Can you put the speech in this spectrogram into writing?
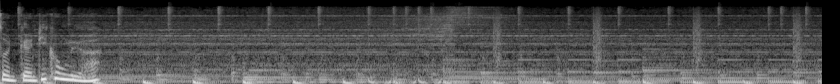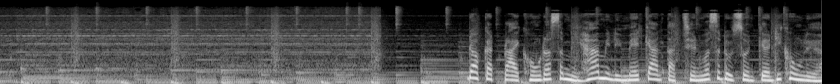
ส่วนเกินที่คงเหลือ ดอกกัดปลายโค้งรัศมี 5มิลลิเมตรการตัดเชิญวัสดุส่วนเกินที่คงเหลือ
